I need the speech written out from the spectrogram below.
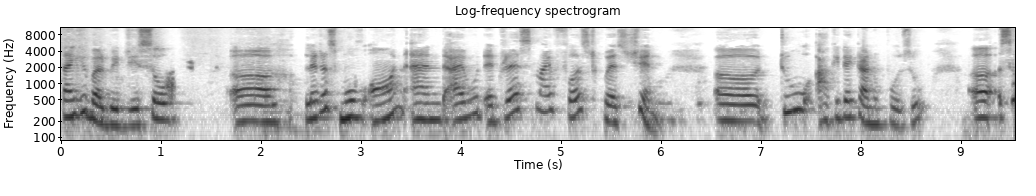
Thank you, Balbirji. So uh, let us move on, and I would address my first question to Architect Anupuzu. Uh, so,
